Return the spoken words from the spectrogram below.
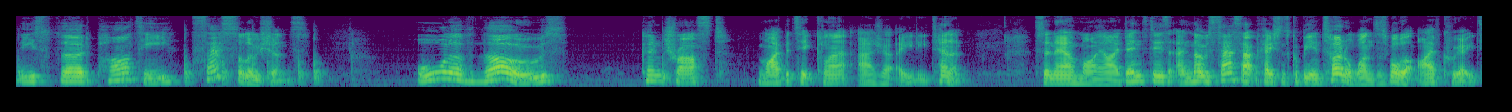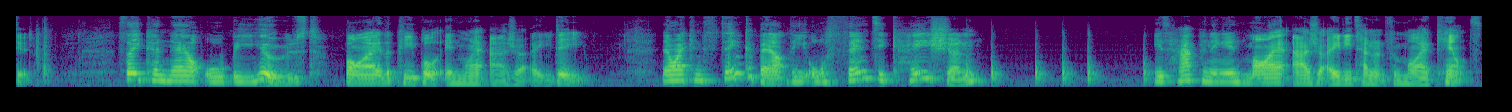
these third-party SaaS solutions. All of those can trust my particular Azure AD tenant. So now my identities and those SaaS applications could be internal ones as well that I've created. So they can now all be used by the people in my Azure AD. Now I can think about the authentication is happening in my Azure AD tenant for my accounts.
